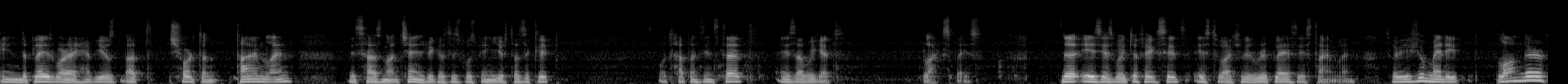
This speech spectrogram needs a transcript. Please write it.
In the place where I have used that shortened timeline, this has not changed because this was being used as a clip. What happens instead is that we get black space the easiest way to fix it is to actually replace this timeline. So if you made it longer,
